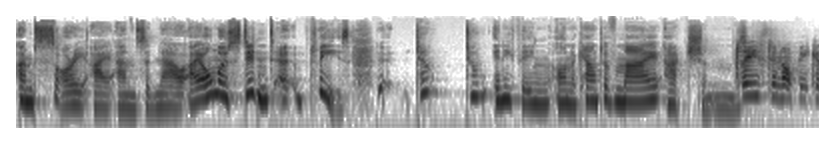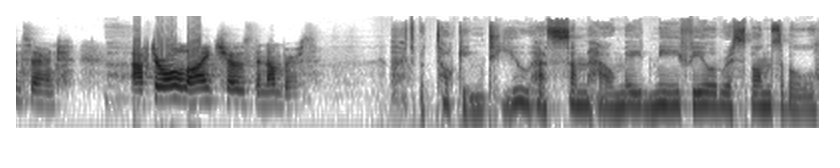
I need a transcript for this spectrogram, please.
I'm sorry I answered now. I almost didn't. Uh, please, don't do anything on account of my actions. Please do not be concerned. After all, I chose the numbers. But talking to you has somehow made me feel responsible.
